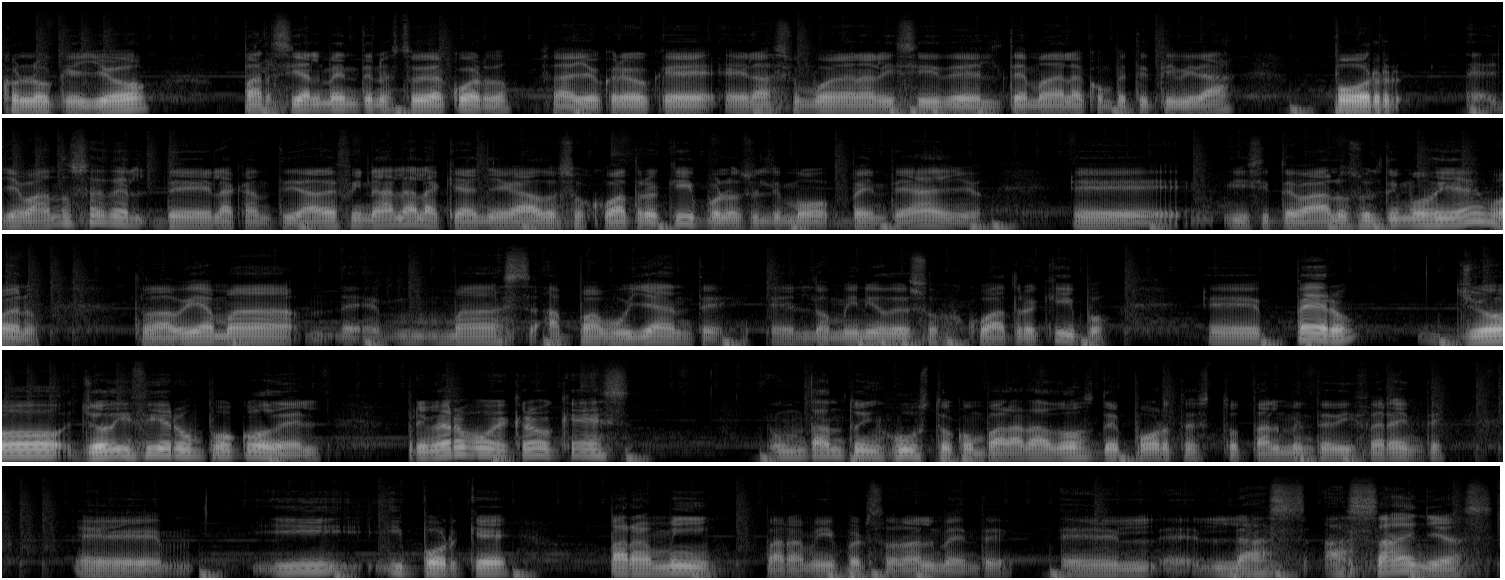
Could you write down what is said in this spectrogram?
con lo que yo parcialmente no estoy de acuerdo. O sea, yo creo que él hace un buen análisis del tema de la competitividad por eh, llevándose de, la cantidad de finales a la que han llegado esos cuatro equipos en los últimos 20 años. Eh, y si te vas a los últimos 10, bueno, todavía más, eh, más apabullante el dominio de esos cuatro equipos. Eh, pero yo, yo difiero un poco de él. Primero porque creo que es un tanto injusto comparar a dos deportes totalmente diferentes. y, y, porque para mí, para mí personalmente, las hazañas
